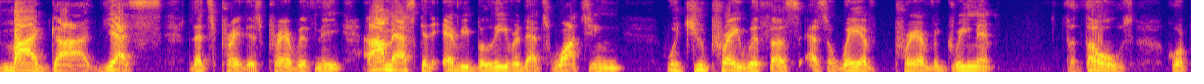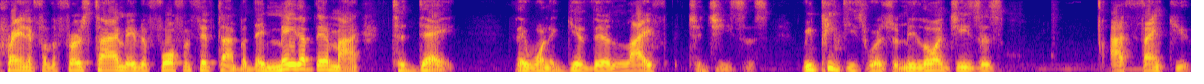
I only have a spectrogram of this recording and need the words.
My God, yes. Let's pray this prayer with me. I'm asking every believer that's watching, would you pray with us as a way of prayer of agreement for those who are praying it for the first time, maybe the fourth or fifth time, but they made up their mind today. They want to give their life to Jesus. Repeat these words with me, Lord Jesus. I thank you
